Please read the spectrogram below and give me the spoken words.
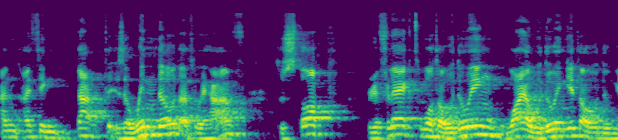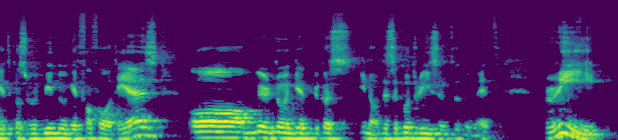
And I think that is a window that we have to stop, reflect, what are we doing? Why are we doing it? Are we doing it because we've been doing it for 40 years? or we're doing it because you know there's a good reason to do it. Re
